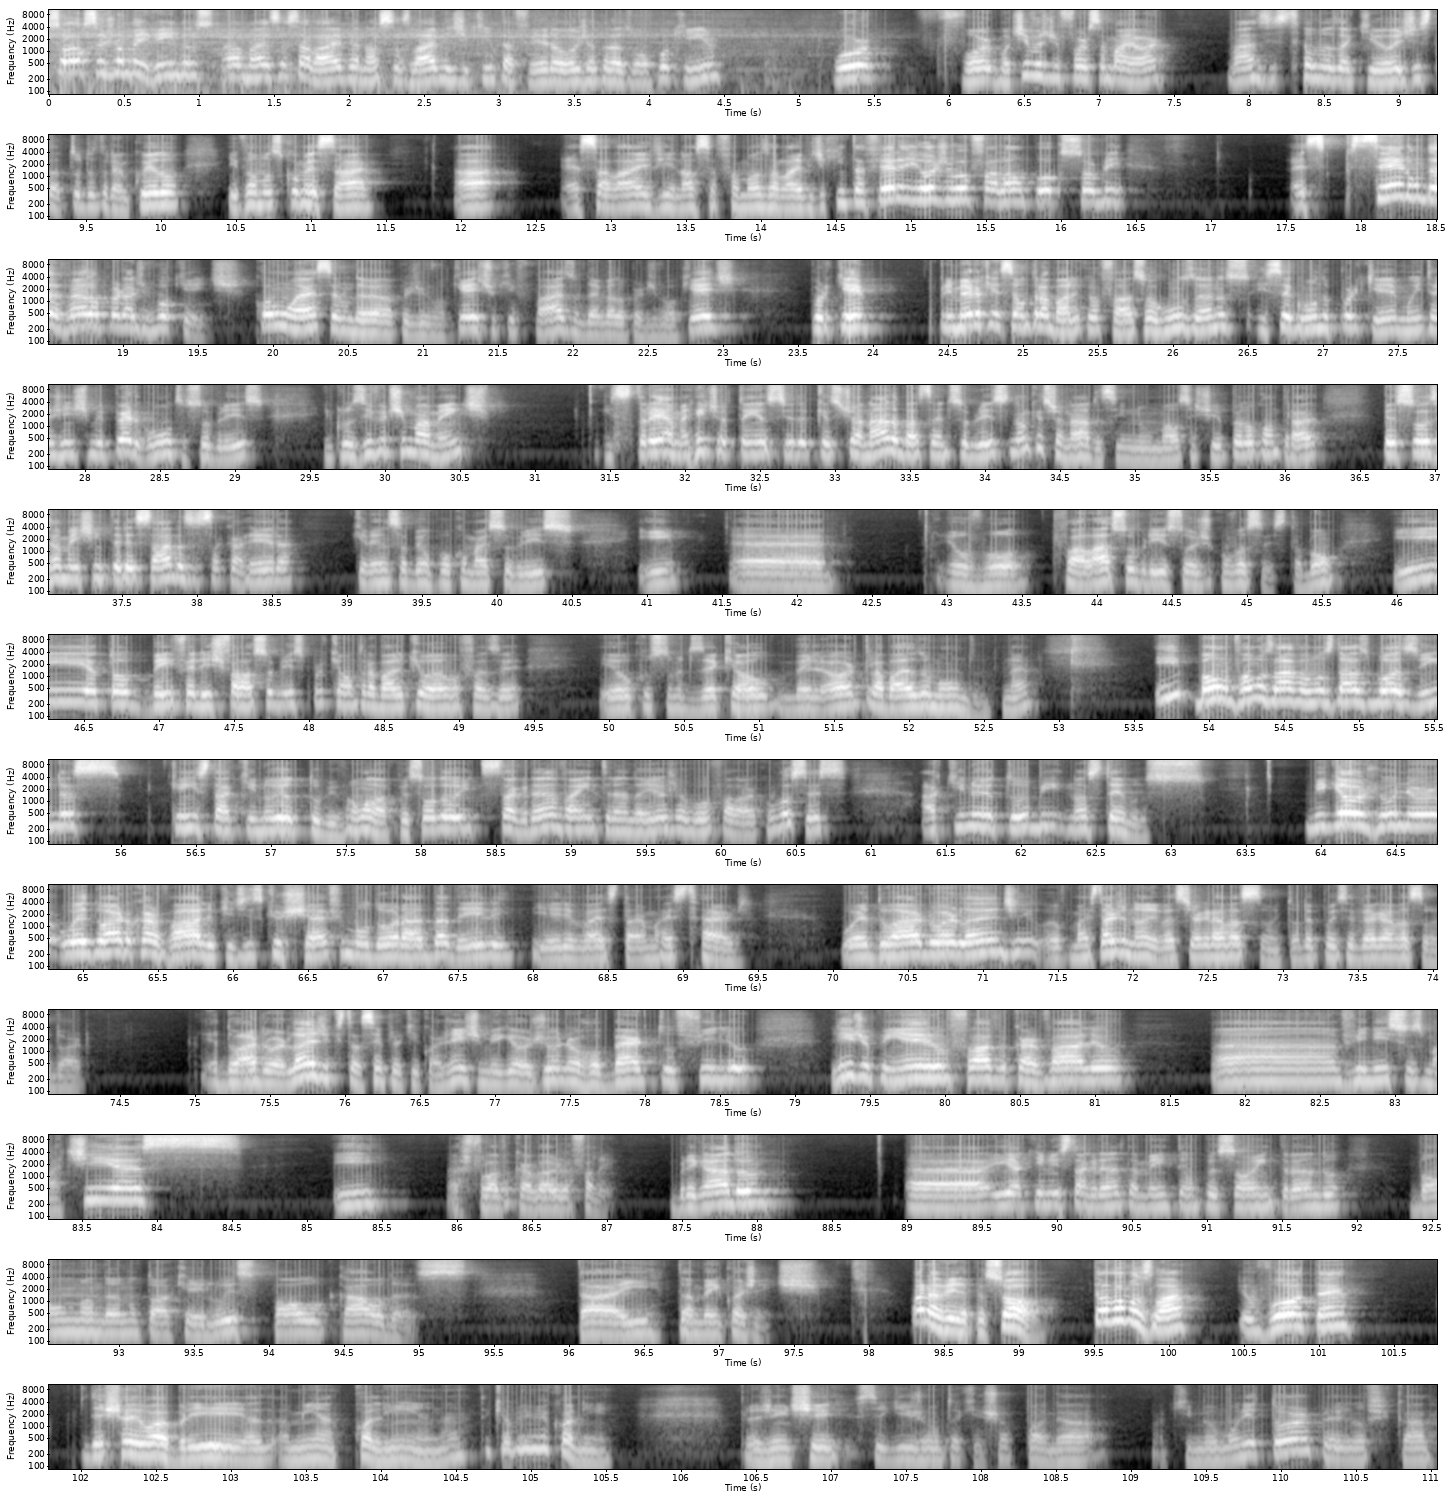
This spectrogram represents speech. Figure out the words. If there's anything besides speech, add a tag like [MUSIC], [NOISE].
pessoal, sejam bem-vindos a mais essa live, as nossas lives de quinta-feira. Hoje atrasou um pouquinho por for, motivos de força maior, mas estamos aqui hoje, está tudo tranquilo e vamos começar a essa live, nossa famosa live de quinta-feira. E hoje eu vou falar um pouco sobre ser um developer advocate. Como é ser um developer advocate? O que faz um developer advocate? Porque primeiro que esse é um trabalho que eu faço há alguns anos e segundo porque muita gente me pergunta sobre isso Inclusive, ultimamente, estranhamente, eu tenho sido questionado bastante sobre isso. Não questionado, assim, no mau sentido, pelo contrário. Pessoas realmente interessadas nessa carreira, querendo saber um pouco mais sobre isso. E é, eu vou falar sobre isso hoje com vocês, tá bom? E eu estou bem feliz de falar sobre isso porque é um trabalho que eu amo fazer. Eu costumo dizer que é o melhor trabalho do mundo, né? E, bom, vamos lá, vamos dar as boas-vindas quem está aqui no YouTube, vamos lá, o pessoal do Instagram vai entrando aí, eu já vou falar com vocês. Aqui no YouTube nós temos Miguel Júnior, o Eduardo Carvalho, que diz que o chefe mudou a horário dele e ele vai estar mais [LAUGHS] tarde. O Eduardo Orlandi, mais tarde não, ele vai assistir a gravação, então depois você vê a gravação, Eduardo. Eduardo Orlandi, que está sempre aqui com a gente, Miguel Júnior, Roberto Filho, Lídio Pinheiro, Flávio Carvalho, uh, Vinícius Matias e Acho que Flávio Carvalho já falei. Obrigado. Uh, e aqui no Instagram também tem um pessoal entrando. Vão mandando um toque aí. Luiz Paulo Caldas. Tá aí também com a gente. Maravilha, pessoal. Então vamos lá. Eu vou até. Deixa eu abrir a, a minha colinha, né? Tem que abrir minha colinha. Pra gente seguir junto aqui. Deixa eu apagar aqui meu monitor para ele não ficar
